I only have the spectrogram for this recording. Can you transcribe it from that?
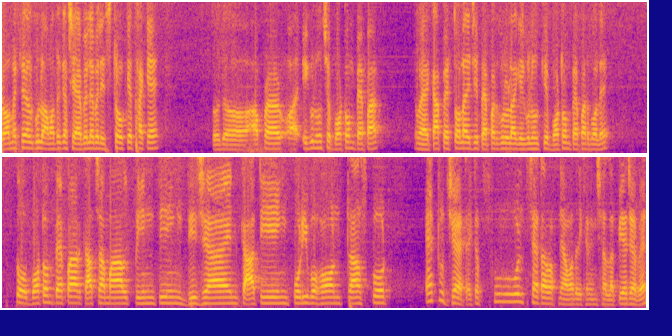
র মেটেরিয়ালগুলো আমাদের কাছে অ্যাভেলেবেল স্টকে থাকে। তো আপনার এগুলো হচ্ছে বটম পেপার কাপের তলায় যে পেপারগুলো লাগে এগুলোকে বটম পেপার বলে। তো বটম পেপার কাঁচামাল প্রিন্টিং ডিজাইন কাটিং পরিবহন ট্রান্সপোর্ট এ টু জেড একটা ফুল সেট আপ আপনি আমাদের এখানে ইনশাল্লাহ পেয়ে যাবেন।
